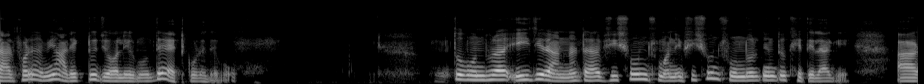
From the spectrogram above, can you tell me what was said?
তারপরে আমি আরেকটু জল এর মধ্যে অ্যাড করে দেব। তো বন্ধুরা, এই যে রান্নাটা ভীষণ মানে ভীষণ সুন্দর কিন্তু খেতে লাগে। আর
